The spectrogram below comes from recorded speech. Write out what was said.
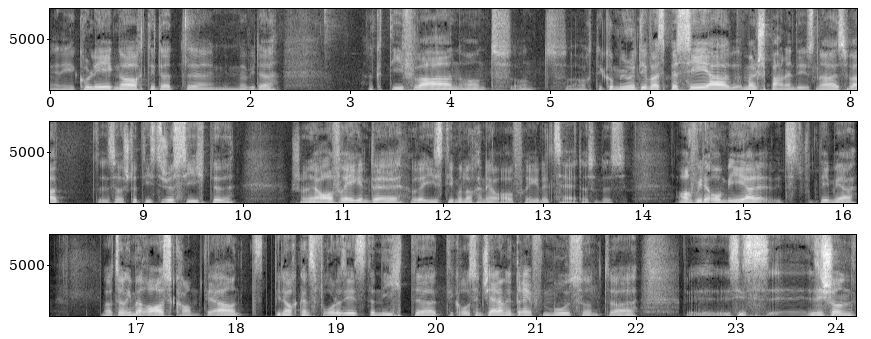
einige Kollegen auch, die dort äh, immer wieder aktiv waren und, und auch die Community, was per se ja mal spannend ist. Ne? Es war also aus statistischer Sicht äh, schon eine aufregende oder ist immer noch eine aufregende Zeit. Also das auch wiederum eher jetzt von dem her, was auch immer rauskommt. Ja? Und bin auch ganz froh, dass ich jetzt da nicht äh, die großen Entscheidungen treffen muss. Und äh, es, ist, es ist schon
